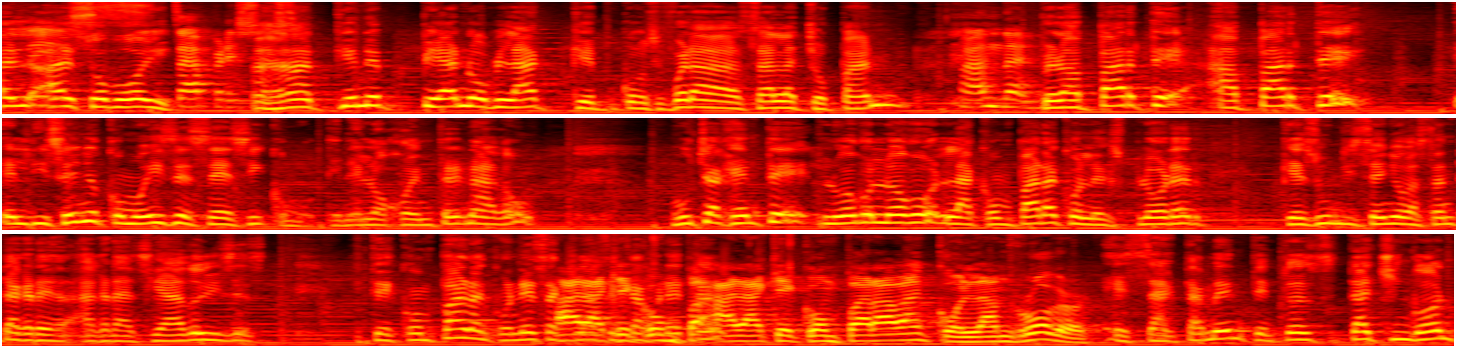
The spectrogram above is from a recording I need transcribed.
El a, a eso voy. Está precioso. Ajá, tiene piano black que como si fuera sala Chopin. Ándale. Pero aparte, aparte, el diseño, como dice Ceci, como tiene el ojo entrenado, mucha gente luego, luego la compara con el Explorer, que es un diseño bastante agra- agraciado, y dices, te comparan con esa A la, que compa- a la que comparaban con Land Rover. Exactamente, entonces está chingón,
